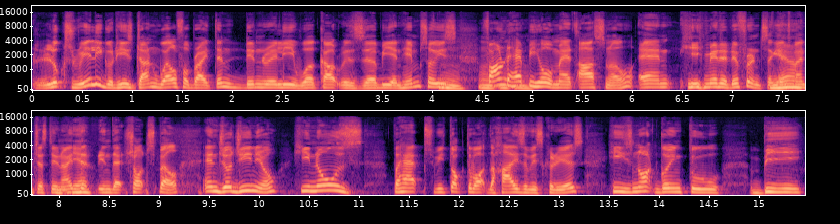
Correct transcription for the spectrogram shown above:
Looks really good. He's done well for Brighton. Didn't really work out with Zerbi and him. So he's mm, found mm, a happy mm. home at Arsenal and he made a difference against yeah. Manchester United in that short spell. And Jorginho, he knows perhaps we talked about the highs of his careers. He's not going to be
